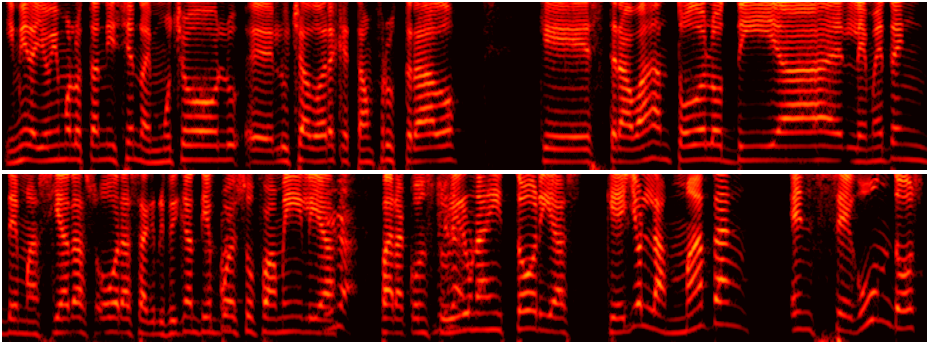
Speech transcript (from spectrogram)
Y mira, ellos mismos lo están diciendo, hay muchos eh, luchadores que están frustrados que trabajan todos los días, le meten demasiadas horas, sacrifican tiempo de su familia Mira, para construir mira. unas historias que ellos las matan en segundos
